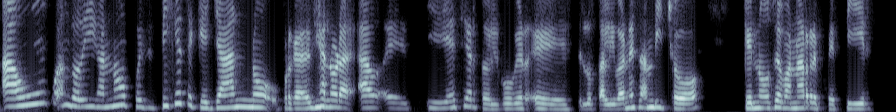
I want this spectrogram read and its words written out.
aun cuando digan, no, pues fíjese que ya no, porque decían ahora, ah, eh, y es cierto, el gobierno, eh, este, los talibanes han dicho que no se van a repetir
